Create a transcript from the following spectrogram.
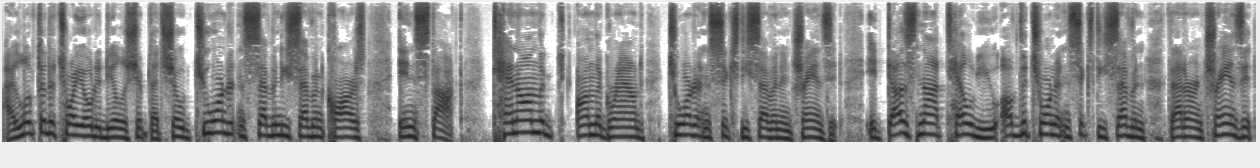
I looked at a Toyota dealership that showed 277 cars in stock. 10 on the on the ground, 267 in transit. It does not tell you of the 267 that are in transit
